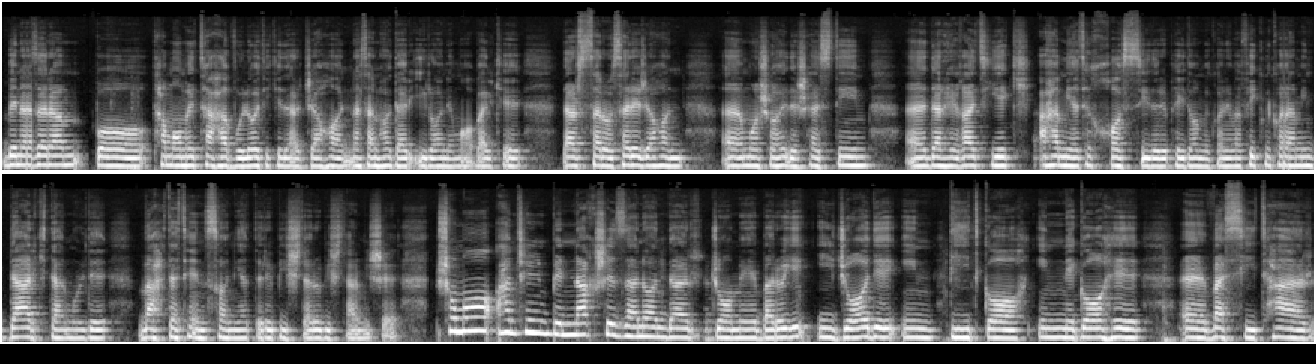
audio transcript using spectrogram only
به نظرم با تمام تحولاتی که در جهان نه تنها در ایران ما بلکه در سراسر جهان ما شاهدش هستیم. در حقیقت یک اهمیت خاصی داره پیدا می‌کنه و فکر می‌کنم این درک در مورد وحدت انسانیت داره بیشتر و بیشتر میشه. شما همچنین به نقش زنان در جامعه برای ایجاد این دیدگاه این نگاه وسیعتر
